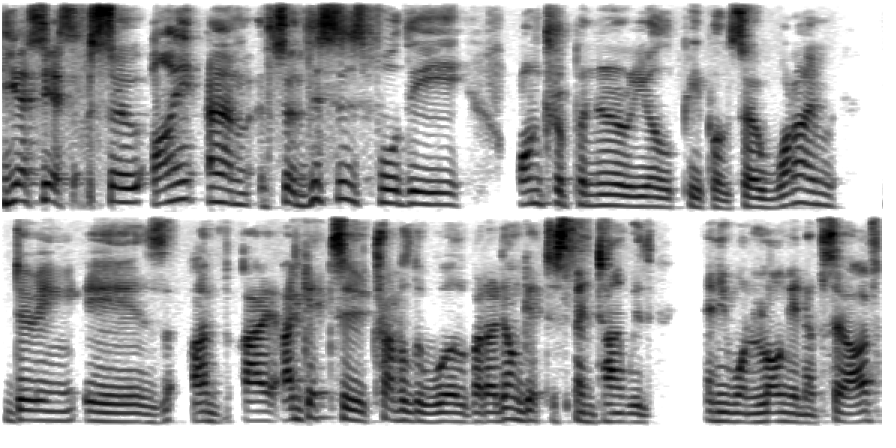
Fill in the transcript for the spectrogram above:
Yes, yes. So I am. So this is for the entrepreneurial people. So what I'm doing is I'm, I, I get to travel the world, but I don't get to spend time with anyone long enough. So I've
